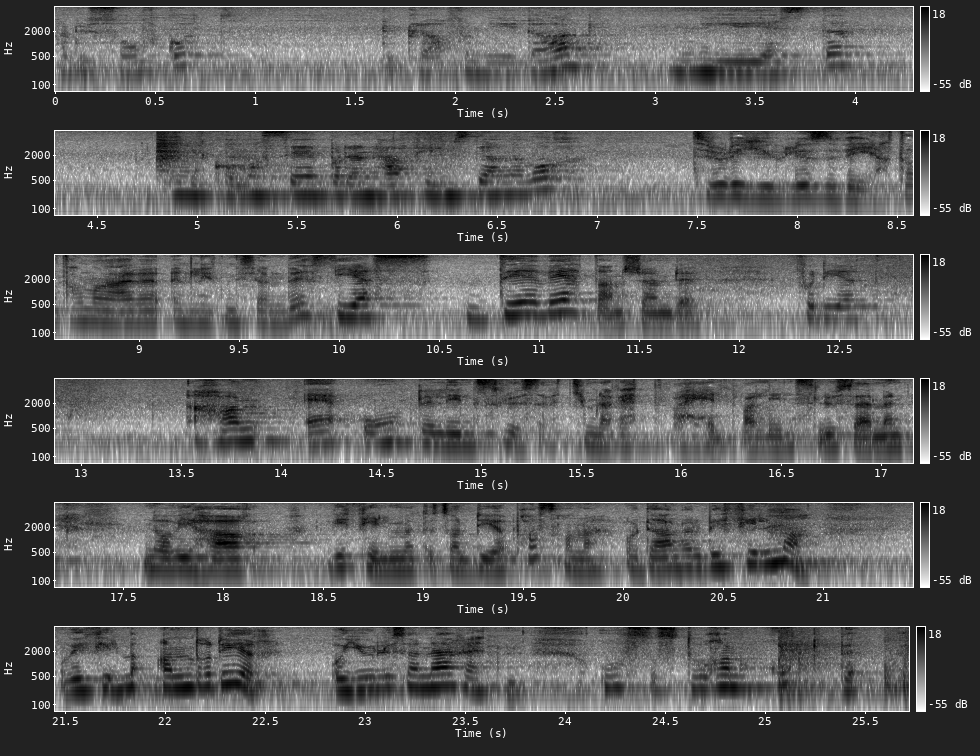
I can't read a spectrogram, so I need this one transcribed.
Har du sovet godt? Du er klar for en ny dag? Nye gjester? Du komme og se på denne filmstjerna vår? Tror du Julius vet at han er en liten kjendis? Yes, det vet han, skjønner du. Fordi at han er ordentlig linslus. Jeg vet ikke om dere vet hva helt hva linslus er, men når vi har vi filmet et sånt dyrpasserne, og da når det blir filma, og vi filmer andre dyr, og Julius er i nærheten, og så står han og hopper og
